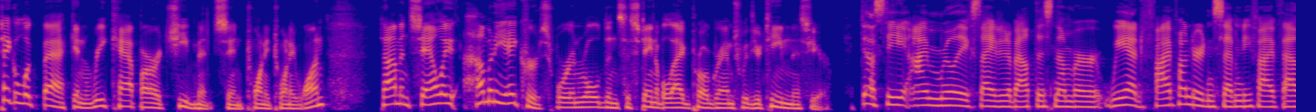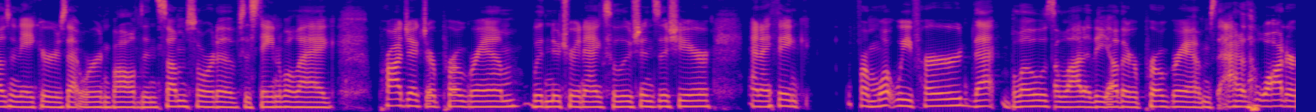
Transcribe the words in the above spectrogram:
take a look back and recap our achievements in 2021. Tom and Sally, how many acres were enrolled in sustainable ag programs with your team this year? Dusty, I'm really excited about this number. We had 575,000 acres that were involved in some sort of sustainable ag project or program with Nutrien Ag Solutions this year. And I think from what we've heard, that blows a lot of the other programs out of the water.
